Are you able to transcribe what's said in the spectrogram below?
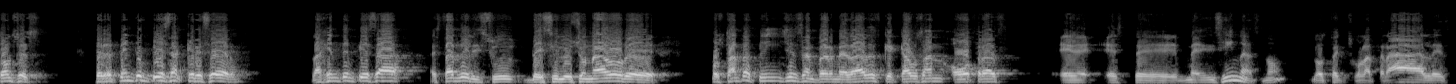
Entonces, de repente empieza a crecer, la gente empieza a estar desilusionado de, pues tantas pinches enfermedades que causan otras eh, este, medicinas, ¿no? Los efectos colaterales,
